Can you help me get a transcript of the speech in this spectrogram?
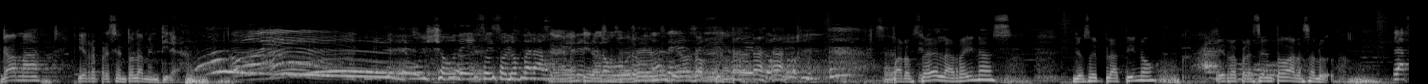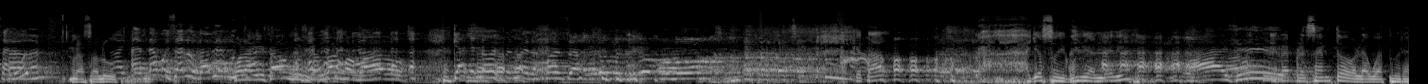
Gama y represento la mentira. Un show de eso solo para Se ve mujeres, te lo mentiroso, se juro. ve mentiroso. Para ustedes, las reinas, yo soy Platino y represento a la salud. ¿La salud? La salud. Anda muy saludable el Por ahí estaban buscando al mamado. Que alguien no me enfermo de la panza. ¿Qué tal? Yo soy William Levy Ay, y sí. represento la guapura.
